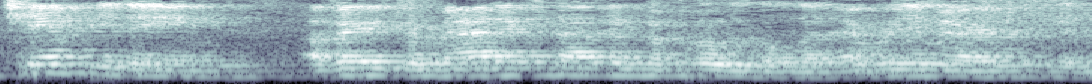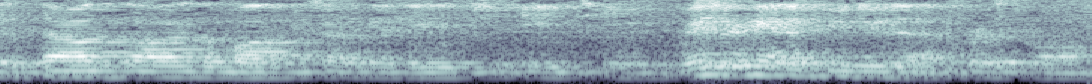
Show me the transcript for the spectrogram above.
championing a very dramatic sounding proposal that every American gets $1,000 a month starting at age 18. Raise your hand if you knew that, first of all.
